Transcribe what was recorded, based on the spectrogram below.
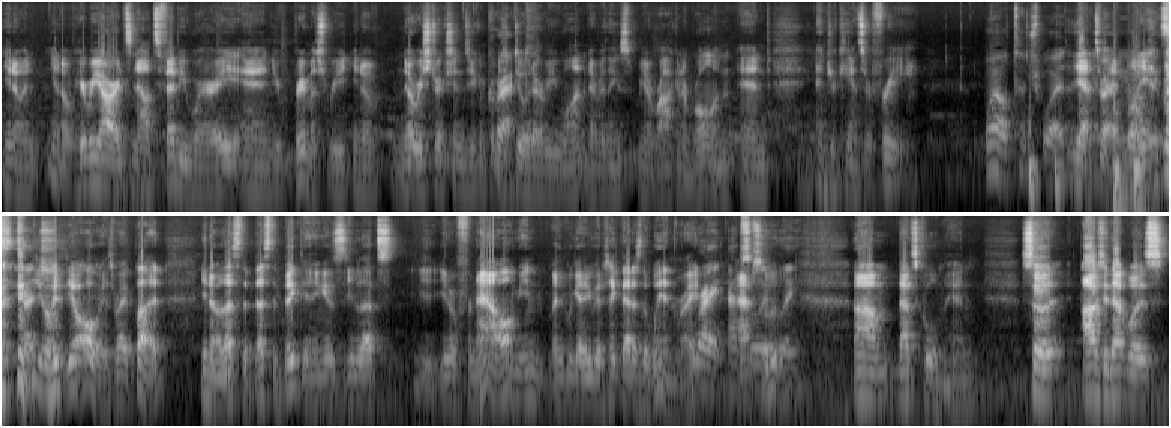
you know, and you know, here we are. It's now it's February, and you're pretty much re, you know no restrictions. You can pretty much do whatever you want, and everything's you know rocking and rolling, and and you're cancer free. Well, touch wood. Yeah, that's You know, right. you Well, always yeah, you, always, you always right, but you know that's the that's the big thing is you know that's you you know for now. I mean, we got to take that as the win, right? Right, absolutely. Um, that's cool, man. So obviously that was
